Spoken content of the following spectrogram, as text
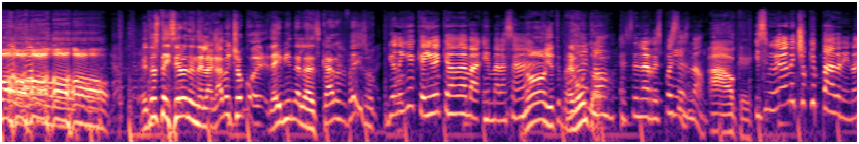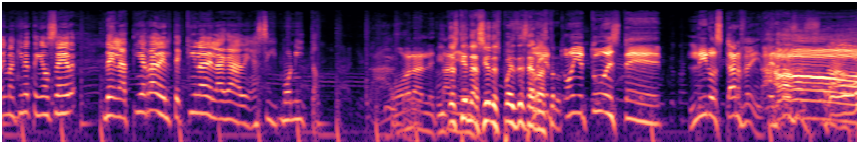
¡Oh! Entonces te hicieron en el agave, Choco. eh, ¿De ahí viene la Scarface? o- Yo dije que iba a quedar emba- embarazada. No, yo te pregunto. Ah, no, este, la respuesta es no. Ah, ok. Y si me hubieran hecho, qué padre, ¿no? Imagínate yo ser de la tierra del tequila del agave, así, bonito. Órale, está Entonces, ¿quién nació después de ese Oye, rastro? oye, tú, este. Little Scarface. Entonces. ¡Oh!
